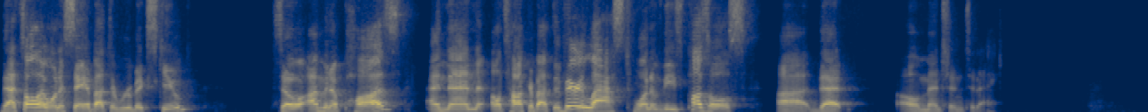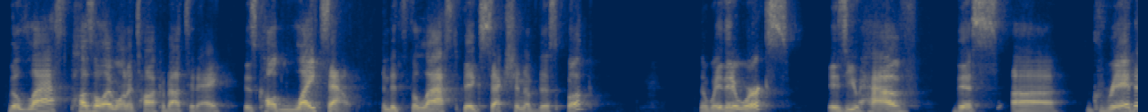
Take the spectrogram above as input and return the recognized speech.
that's all I want to say about the Rubik's Cube. So I'm going to pause and then I'll talk about the very last one of these puzzles uh, that I'll mention today. The last puzzle I want to talk about today is called Lights Out, and it's the last big section of this book. The way that it works is you have this uh, grid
